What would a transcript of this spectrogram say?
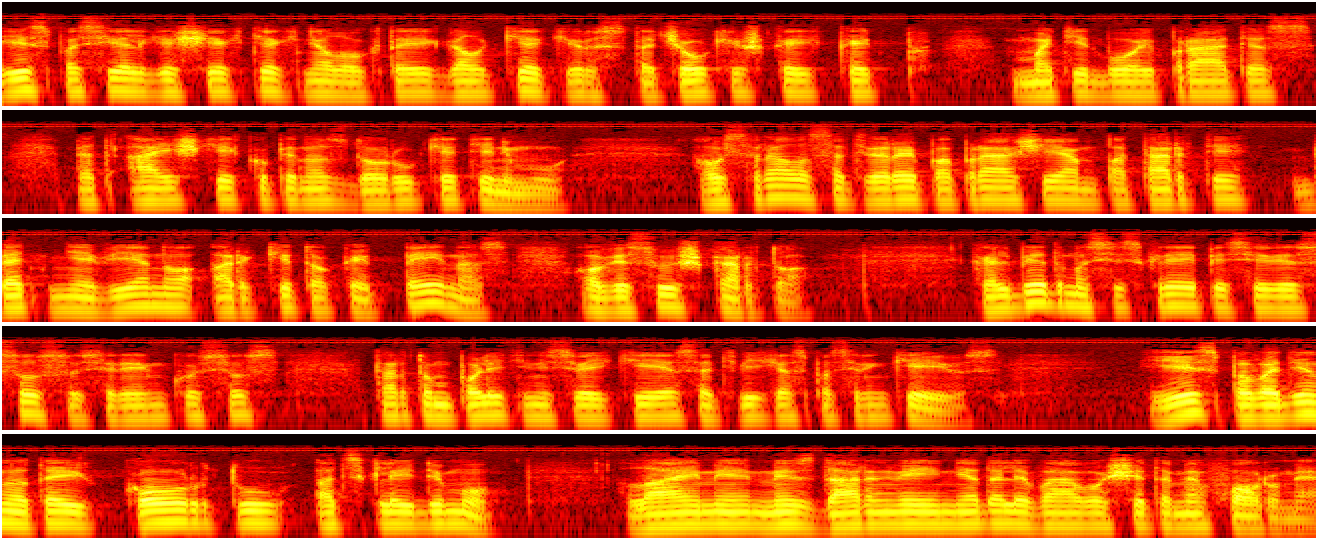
Jis pasielgė šiek tiek nelauktai, gal kiek ir stačiokiškai, kaip matyt buvo įpratęs, bet aiškiai kupinas dorų ketinimų. Australas atvirai paprašė jam patarti, bet ne vieno ar kito kaip peinas, o visų iš karto – Kalbėdamas jis kreipėsi visus susirinkusius, tartum politinis veikėjas atvykęs pasirinkėjus. Jis pavadino tai kortų atskleidimu. Laimė, Miss Darnvey nedalyvavo šitame forume.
